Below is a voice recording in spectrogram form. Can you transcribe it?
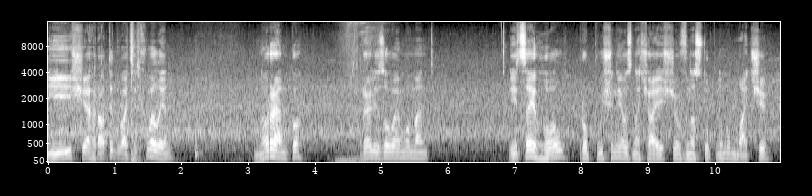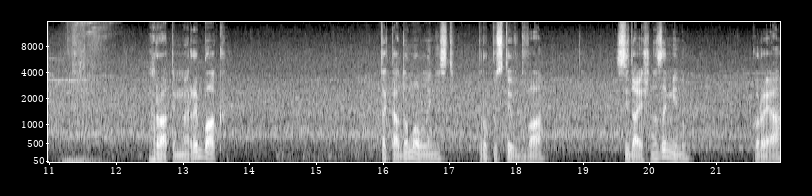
І ще грати 20 хвилин. Норенко реалізовує момент. І цей гол пропущений означає, що в наступному матчі гратиме рибак. Така домовленість. Пропустив 2. Сідаєш на заміну. Кореа.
